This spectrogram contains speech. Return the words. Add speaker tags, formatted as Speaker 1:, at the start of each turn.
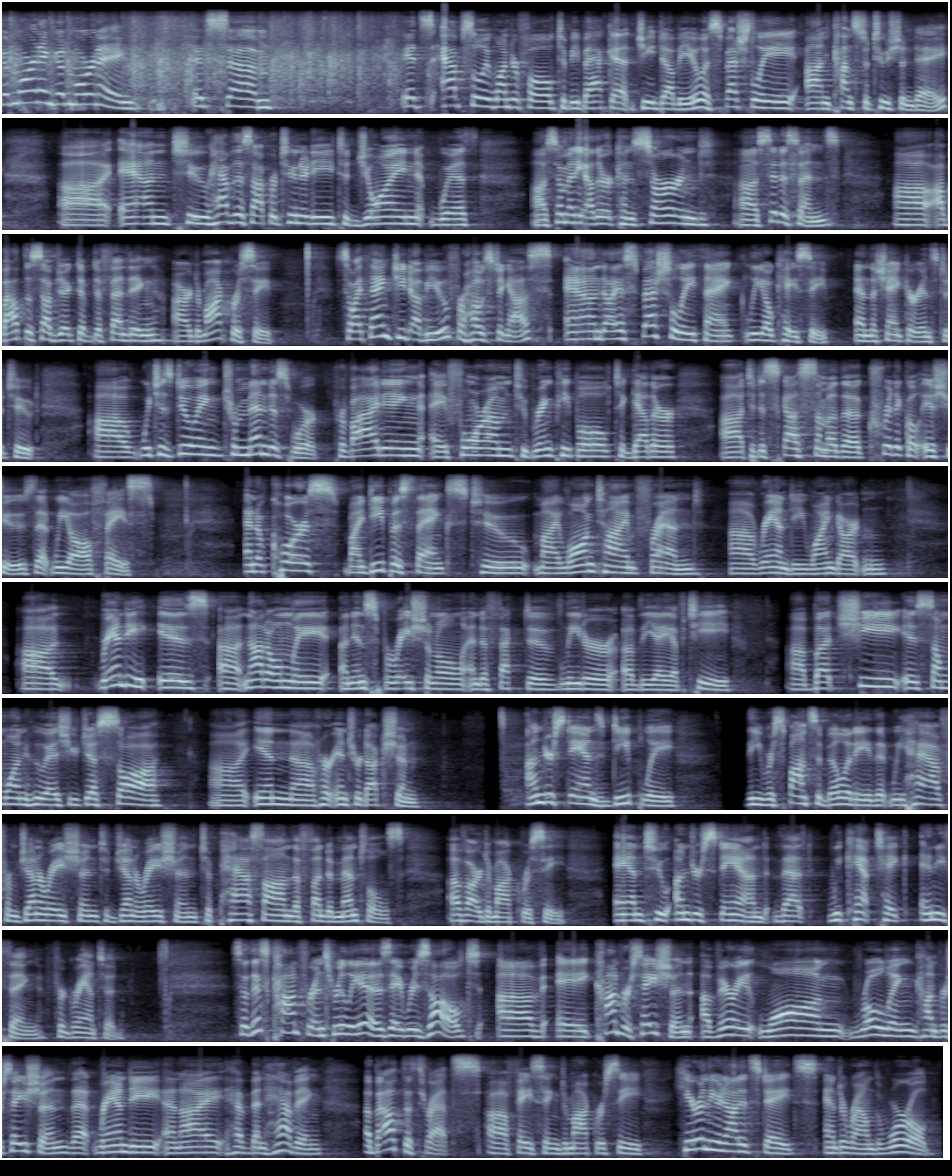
Speaker 1: Good morning. Good morning. It's um, it's absolutely wonderful to be back at GW, especially on Constitution Day, uh, and to have this opportunity to join with uh, so many other concerned uh, citizens uh, about the subject of defending our democracy. So I thank GW for hosting us, and I especially thank Leo Casey and the Shanker Institute uh, which is doing tremendous work, providing a forum to bring people together uh, to discuss some of the critical issues that we all face. And of course, my deepest thanks to my longtime friend, uh, Randi Weingarten. Uh, Randi is uh, not only an inspirational and effective leader of the AFT, uh, but she is someone who, as you just saw, uh, in uh, her introduction, understands deeply the responsibility that we have from generation to generation to pass on the fundamentals of our democracy and to understand that we can't take anything for granted. So, this conference really is a result of a conversation, a very long, rolling conversation that Randi and I have been having about the threats uh, facing democracy here in the United States and around the world.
